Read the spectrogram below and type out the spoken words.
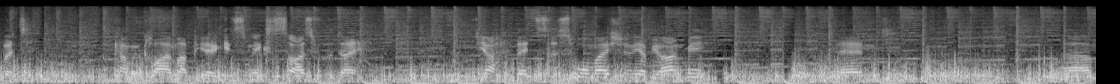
but come and climb up here and get some exercise for the day. Yeah, that's this formation here behind me and um,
